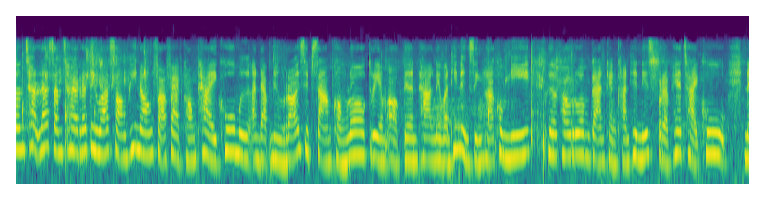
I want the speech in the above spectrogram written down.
สนฉัตรและสรรชัยรติวัฒน์สองพี่น้องฝาแฝดของไทยคู่มืออันดับ 113 ของโลกเตรียมออกเดินทางในวันที่ 1 สิงหาคมนี้ เพื่อเข้าร่วมการแข่งขันเทนนิสประเภทชายคู่ ใน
